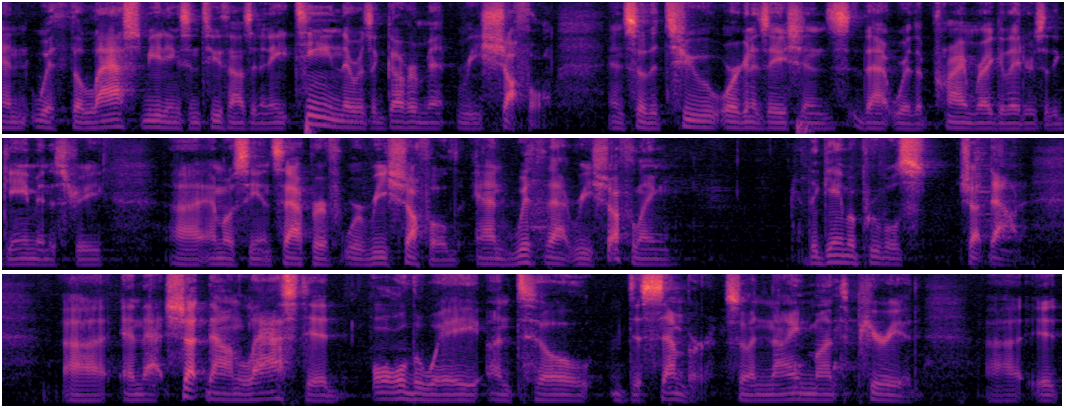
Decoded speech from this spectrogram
And with the last meetings in 2018, there was a government reshuffle. And so the two organizations that were the prime regulators of the game industry, uh, MOC and SAPRF, were reshuffled. And with that reshuffling, the game approvals shut down. Uh, and that shutdown lasted all the way until December, so a nine month period. Uh, it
